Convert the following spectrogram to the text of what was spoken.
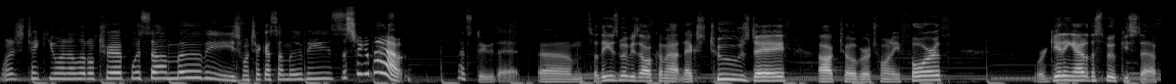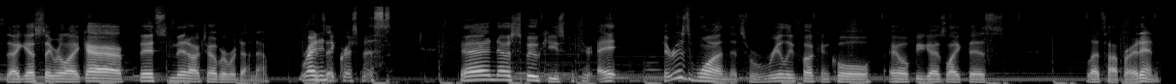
want to just take you on a little trip with some movies. Want to check out some movies? Let's check them out. Let's do that. Um, so these movies all come out next Tuesday, October 24th. We're getting out of the spooky stuff. I guess they were like, ah, it's mid October. We're done now. Right That's into it. Christmas. And no spookies, but there, eh, there is one that's really fucking cool. I hope you guys like this. Let's hop right in.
